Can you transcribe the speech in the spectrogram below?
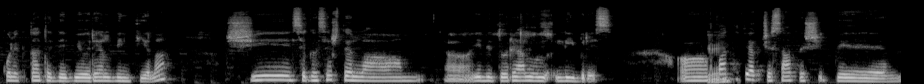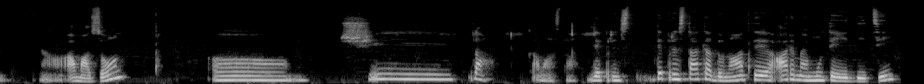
colectate de Viorel Vintilă și se găsește la uh, editorialul Libris. Uh, okay. Poate fi accesată și pe uh, Amazon uh, și da, cam asta. De prin, de prin state adunate are mai multe ediții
